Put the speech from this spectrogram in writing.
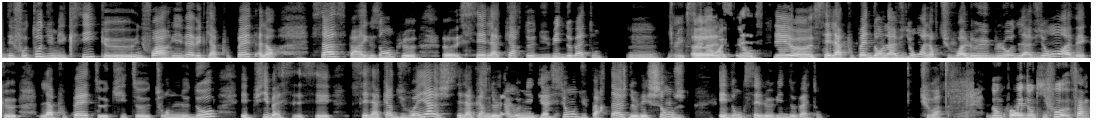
des, photos du Mexique une fois arrivée avec la poupette. Alors, ça, par exemple, c'est la carte du 8 de bâton. Mmh. Excellent, excellent. c'est, la poupette dans l'avion. Alors tu vois le hublot de l'avion avec, la poupette, qui te tourne le dos et puis, bah, c'est la carte du voyage, c'est la carte de la communication, du partage, de l'échange et donc c'est le vide de bâton. Tu vois? Donc ouais, donc il faut enfin,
